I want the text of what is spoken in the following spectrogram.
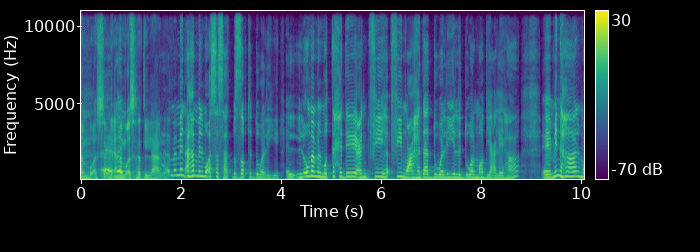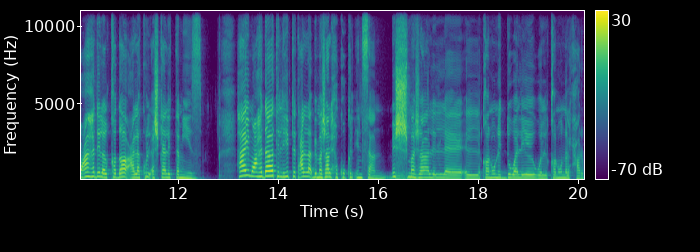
أهم مؤسسه من أهم مؤسسات العالم. من أهم المؤسسات بالضبط الدولية. ال- الأمم المتحدة عند في في معاهدات دولية اللي الدول ماضيه عليها منها المعاهدة للقضاء على كل أشكال التمييز. هاي معاهدات اللي هي بتتعلق بمجال حقوق الإنسان مش مجال ال- القانون الدولي والقانون الحرب.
